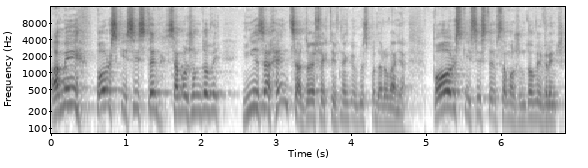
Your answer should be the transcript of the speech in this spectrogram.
A my, polski system samorządowy nie zachęca do efektywnego gospodarowania. Polski system samorządowy wręcz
